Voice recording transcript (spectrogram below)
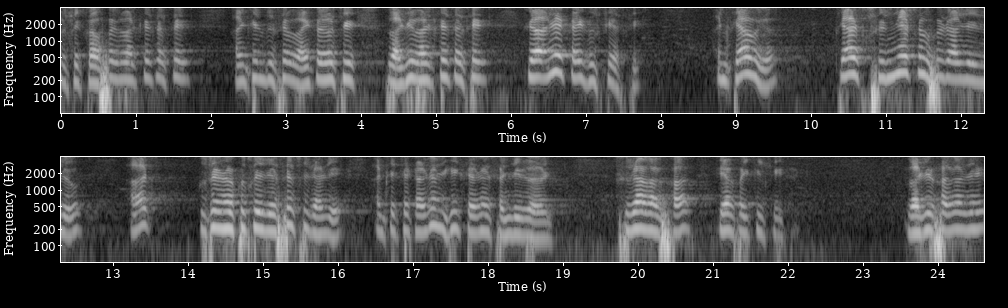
जसे कापड मार्केट असेल आणखीन दुसरं भायकराची भाजी भाजकेच असेल किंवा अनेक काही गोष्टी असतील. आणि त्यामुळं त्या शून्यातून पुढे आलेले लोक आज कुठे ना कुठे यशस्वी झाले. आणि त्याचं कारण ही त्यांना संधी मिळाली सुदामा यापैकीच एक आहे. भाजीपालाने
